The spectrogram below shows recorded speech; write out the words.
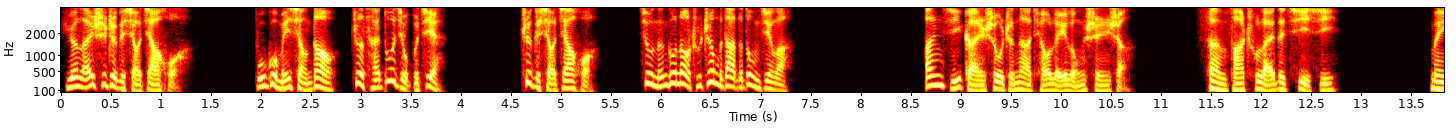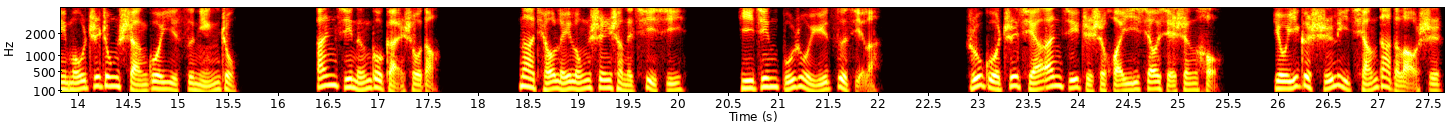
原来是这个小家伙，不过没想到这才多久不见，这个小家伙就能够闹出这么大的动静了。安吉感受着那条雷龙身上散发出来的气息，美眸之中闪过一丝凝重。安吉能够感受到，那条雷龙身上的气息已经不弱于自己了。如果之前安吉只是怀疑萧邪身后有一个实力强大的老师，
